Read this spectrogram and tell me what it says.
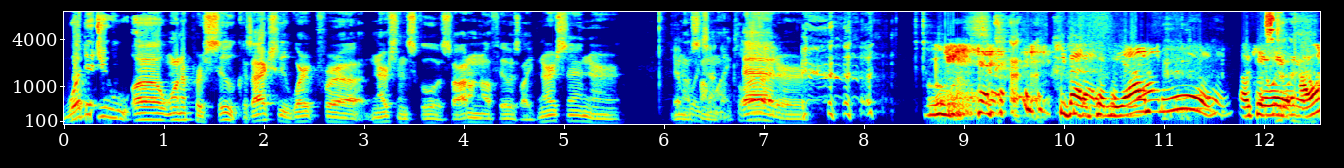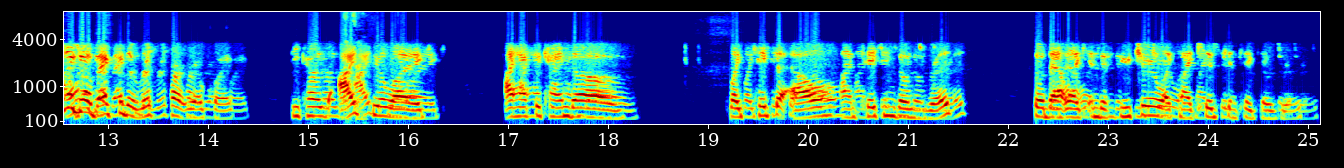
what did you uh, want to pursue? Because I actually worked for a nursing school, so I don't know if it was like nursing or you That know something like plug. that, or he better put me on too. Okay, wait. I want to go back to the risk part real quick because I feel like I have to kind of like take the L on taking those risks so that like in the future, like my kids can take those risks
